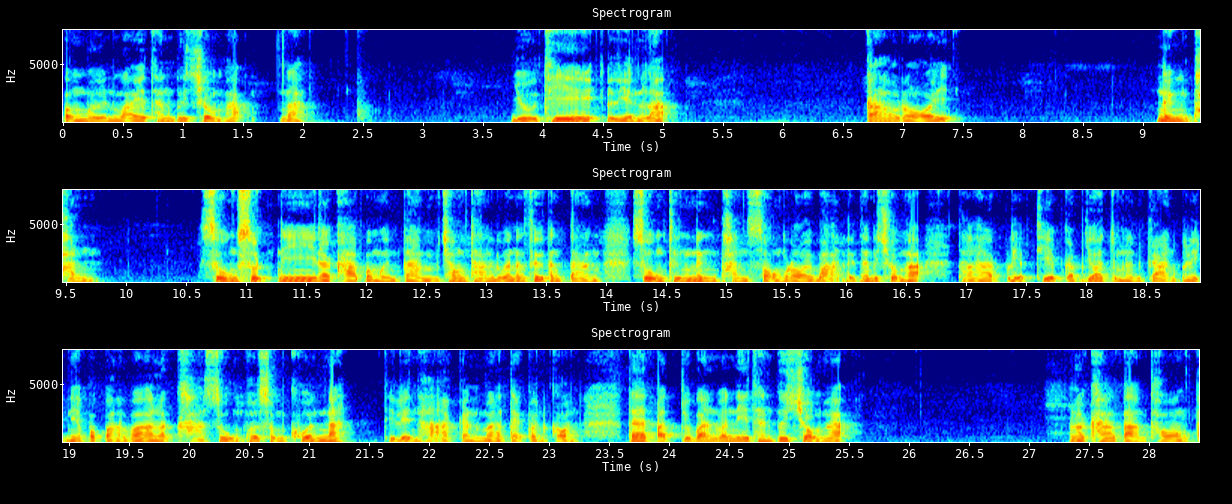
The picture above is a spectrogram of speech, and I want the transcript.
ประเมินไว้ท่านผู้ชมฮะนะอยู่ที่เหรียญละ 900 1,000 สูงสุดนี่ราคาประเมินตามช่องทางหรือว่าหนังสือต่างๆ สูงถึง 1,200 บาทเลยท่านผู้ชมฮะถ้าหากเปรียบเทียบกับยอดจำนวนการผลิตเนี่ยป่าป่าว่าราคาสูงพอสมควรนะ ที่เล่นหากันมาแต่ก่อนๆ แต่ปัจจุบันวันนี้ท่านผู้ชมฮะ ราคาตามท้องต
